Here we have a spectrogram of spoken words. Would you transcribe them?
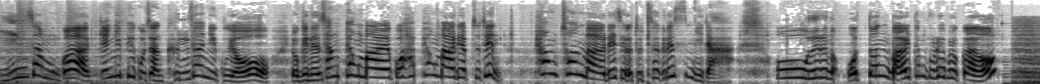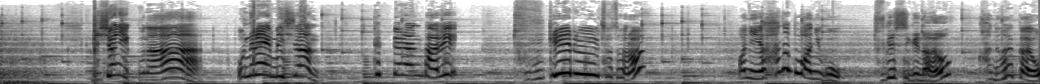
인삼과 깻잎의 고장 금산이고요. 여기는 상평마을과 하평마을이 합쳐진 평촌 마을에 제가 도착을 했습니다. 어, 오늘은 어떤 마을 탐구를 해볼까요? 미션이 있구나. 오늘의 미션 특별한 바위 두 개를 찾아라? 아니 하나도 아니고 두 개씩이나요? 가능할까요?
